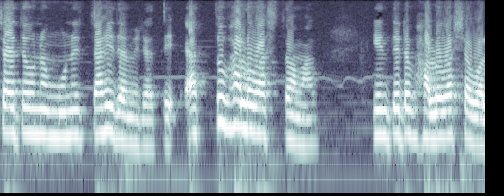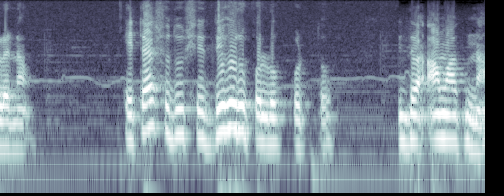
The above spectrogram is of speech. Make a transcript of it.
চাইতো ওনার মনের চাহিদা মেটাতে। এত ভালোবাসতো আমার, কিন্তু এটা ভালোবাসা বলে না। এটা শুধু সে দেহের উপর লোভ করতো, কিন্তু আমার না।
